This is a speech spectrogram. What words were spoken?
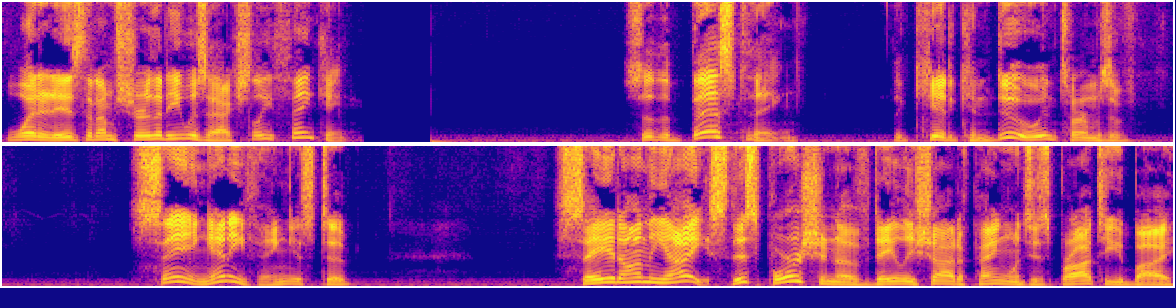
what it is that I'm sure that he was actually thinking. So the best thing the kid can do in terms of saying anything is to say it on the ice. This portion of Daily Shot of Penguins is brought to you by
